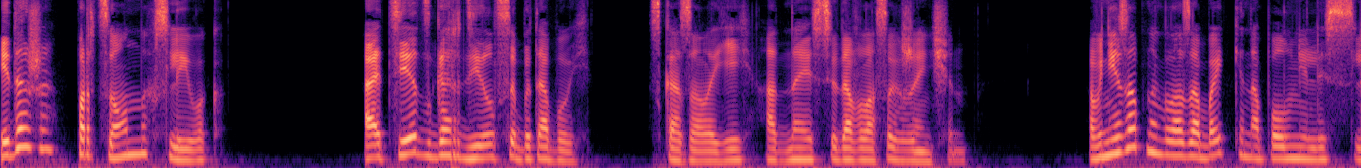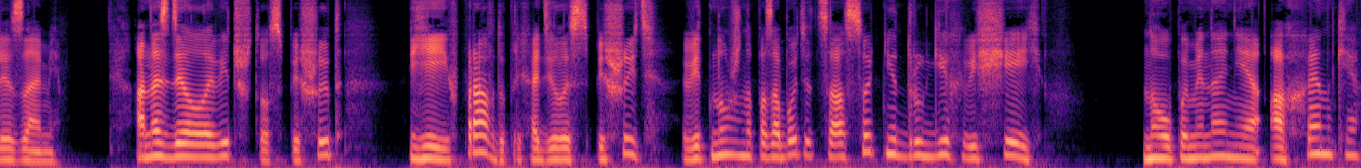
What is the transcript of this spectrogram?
и даже порционных сливок. «Отец гордился бы тобой», — сказала ей одна из седовласых женщин. Внезапно глаза Бекки наполнились слезами. Она сделала вид, что спешит. Ей вправду приходилось спешить, ведь нужно позаботиться о сотне других вещей. Но упоминание о Хенке...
